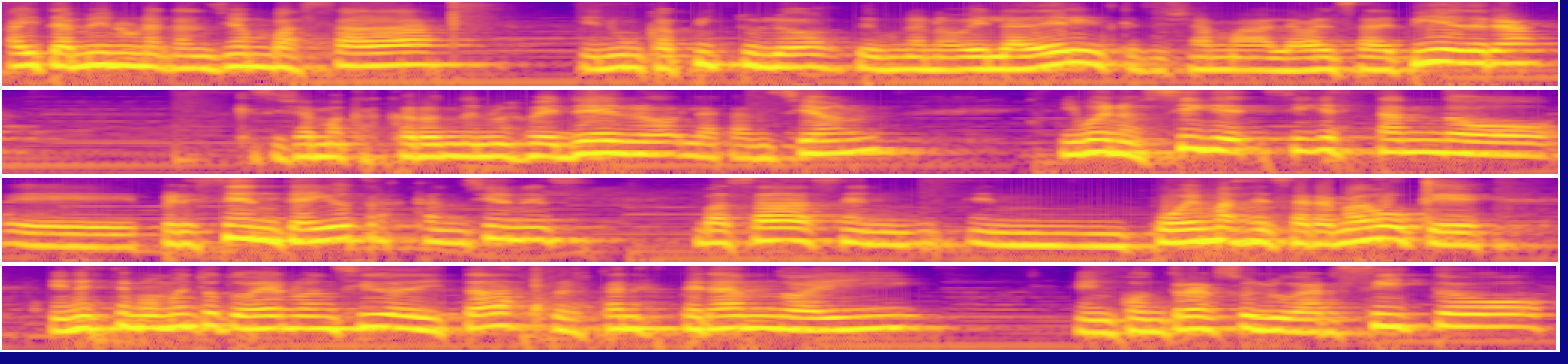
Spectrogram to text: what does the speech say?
hay también una canción basada en un capítulo de una novela de él que se llama La Balsa de Piedra, que se llama Cascarón de Nuez Velero, la canción. Y bueno, sigue, sigue estando eh, presente. Hay otras canciones basadas en, poemas de Saramago que en este momento todavía no han sido editadas, pero están esperando ahí encontrar su lugarcito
